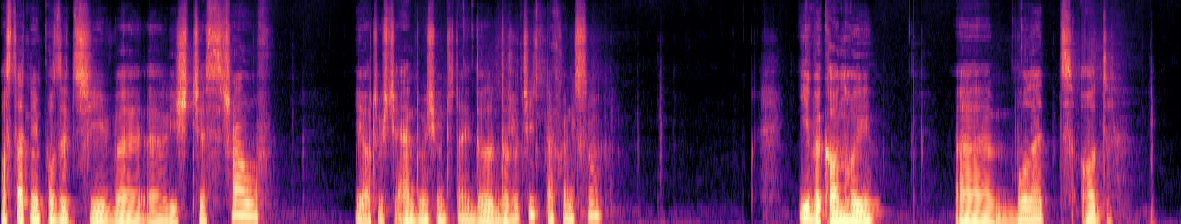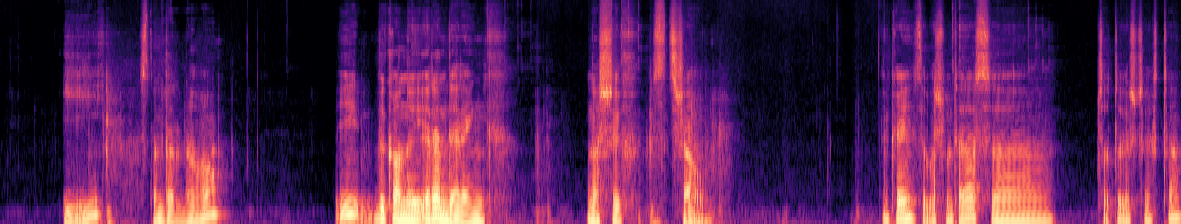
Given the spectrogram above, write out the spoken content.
ostatniej pozycji w e, liście strzałów. I oczywiście end musimy tutaj do, dorzucić na końcu. I wykonuj bullet od i standardowo i wykonuj rendering naszych strzałów. Ok, zobaczmy teraz, e, co tu jeszcze chcę.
